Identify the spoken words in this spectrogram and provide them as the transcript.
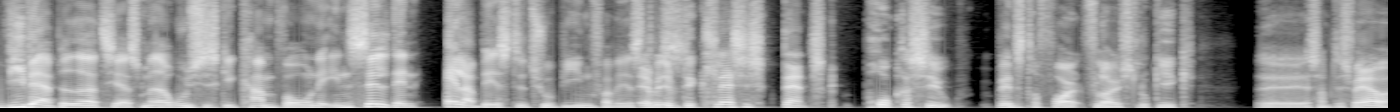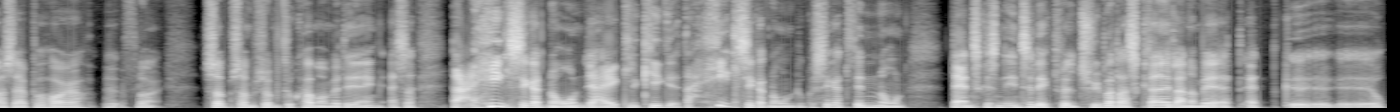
vi være bedre til at smadre russiske kampvogne, end selv den allerbedste turbine fra Vestas. Jamen, Det er klassisk dansk, progressiv venstrefløjs-logik, øh, som desværre også er på højre øh, fløj, som, som, som du kommer med det. Ikke? Altså, der er helt sikkert nogen, jeg har ikke kigget, der er helt sikkert nogen, du kan sikkert finde nogle danske sådan, intellektuelle typer, der har skrevet et eller andet med, at, at øh, Ru-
